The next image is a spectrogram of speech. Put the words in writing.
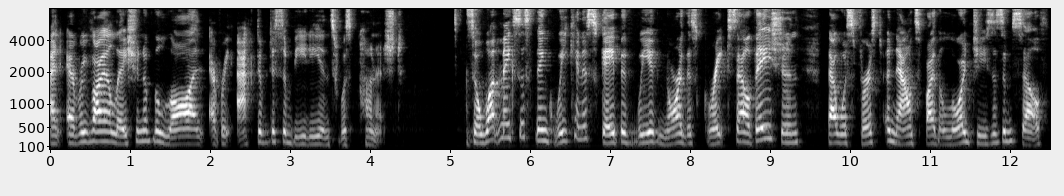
and every violation of the law and every act of disobedience was punished. So, what makes us think we can escape if we ignore this great salvation that was first announced by the Lord Jesus Himself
